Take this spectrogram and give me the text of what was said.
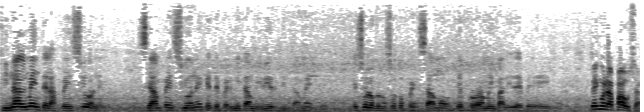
finalmente las pensiones sean pensiones que te permitan vivir dignamente. Eso es lo que nosotros pensamos del programa Invalidez Tengo una pausa.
